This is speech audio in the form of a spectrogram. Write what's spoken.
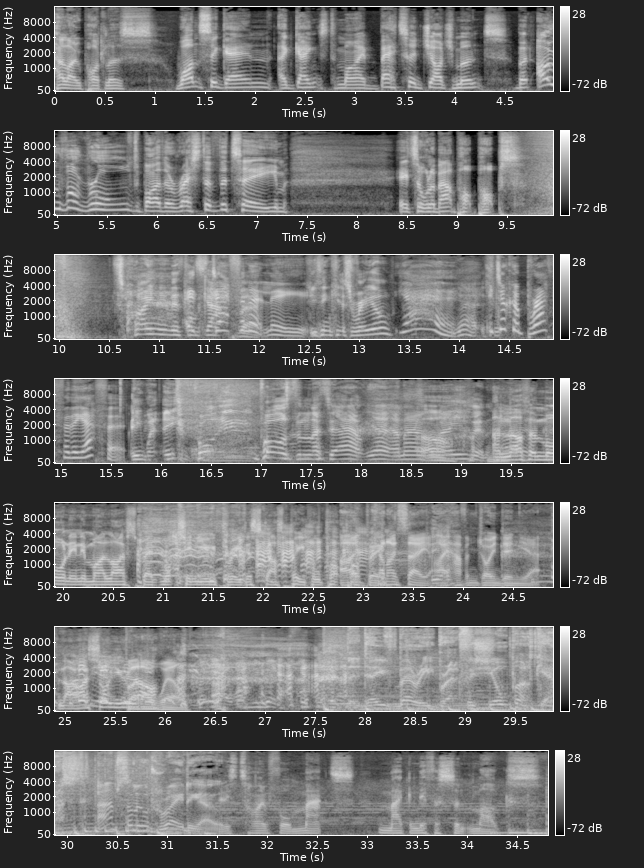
Hello, Podlers. Once again, against my better judgment, but overruled by the rest of the team, it's all about Pop Pops. Tiny little It's gap there. definitely- Do you think it's real? Yeah. Yeah, it's It took a breath for the effort. He, went, he, pa- he paused and let it out. Yeah, I know. Oh, amazing. Another morning in my life spent watching you three discuss people pop I, popping. can I say I haven't joined in yet? No, I saw you But I laugh. will. The Dave Berry Breakfast Show Podcast. Absolute Radio. It is time for Matt's magnificent mugs.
